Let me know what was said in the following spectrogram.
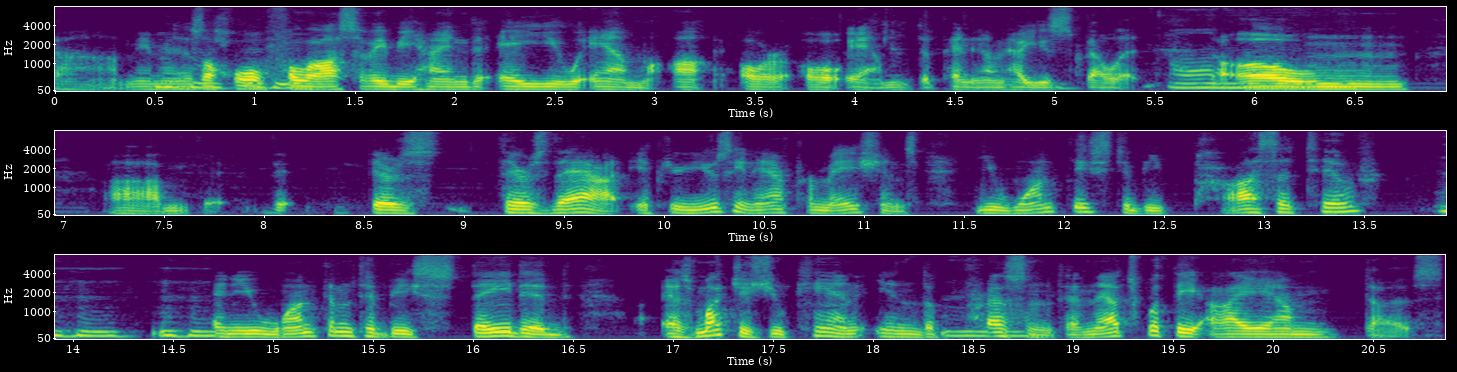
um, I mean, there's a mm-hmm. whole mm-hmm. philosophy behind AUM uh, or OM depending on how you spell it oh. Um, there's there's that if you're using affirmations you want these to be positive, and you want them to be stated as much as you can in the present. And that's what the I am does.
